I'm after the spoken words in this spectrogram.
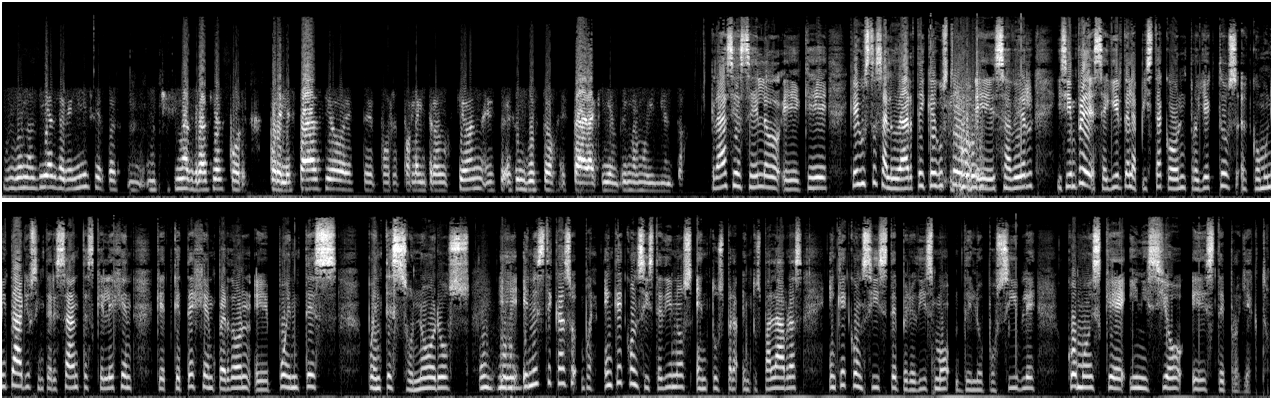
Muy buenos días, Berenice. Pues muchísimas gracias por por el espacio, este, por, por la introducción. Es, es un gusto estar aquí en Primer Movimiento. Gracias, Elo. Eh, qué, qué gusto saludarte y qué gusto eh, saber y siempre seguirte la pista con proyectos eh, comunitarios interesantes que, lejen, que, que tejen, perdón, eh, puentes, puentes sonoros. en este caso, bueno, ¿en qué consiste? Dinos en tus, en tus palabras, ¿en qué consiste periodismo de lo posible? ¿Cómo es que inició este proyecto?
